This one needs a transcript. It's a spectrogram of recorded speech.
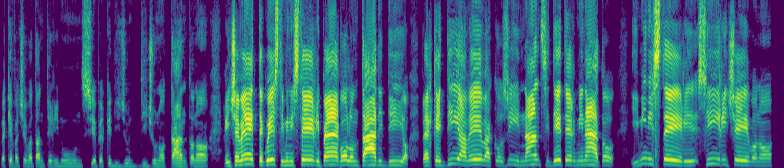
Perché faceva tante rinunzie, perché digiunò tanto, no? Ricevette questi ministeri per volontà di Dio, perché Dio aveva così innanzi determinato. I ministeri si ricevono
